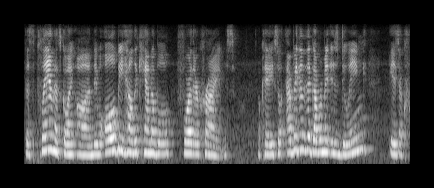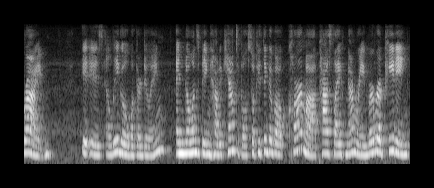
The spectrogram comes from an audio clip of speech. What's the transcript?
This plan that's going on, they will all be held accountable for their crimes. Okay, so everything the government is doing is a crime. It is illegal what they're doing, and no one's being held accountable. So if you think about karma, past life memory, we're repeating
